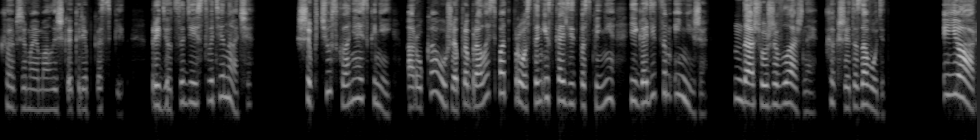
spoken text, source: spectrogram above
Как же моя малышка крепко спит. Придется действовать иначе. Шепчу, склоняясь к ней, а рука уже пробралась под простынь и скользит по спине, ягодицам и ниже. Даша уже влажная, как же это заводит. «Яр!»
